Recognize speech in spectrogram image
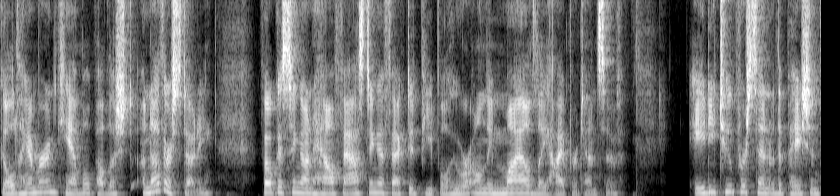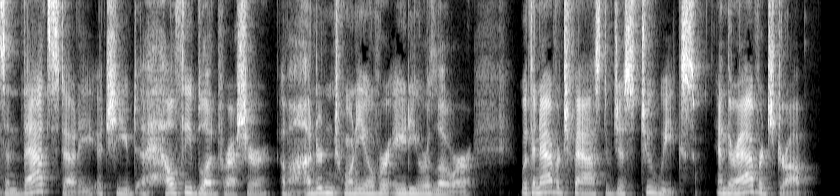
Goldhamer and Campbell published another study focusing on how fasting affected people who were only mildly hypertensive. 82% of the patients in that study achieved a healthy blood pressure of 120 over 80 or lower, with an average fast of just two weeks, and their average drop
